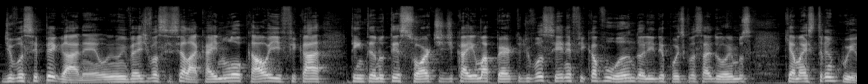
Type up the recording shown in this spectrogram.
de você pegar, né? Ao invés de você, sei lá, cair no local e ficar tentando ter sorte de cair uma perto de você, né? Fica voando ali depois que você sai do ônibus, que é mais tranquilo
